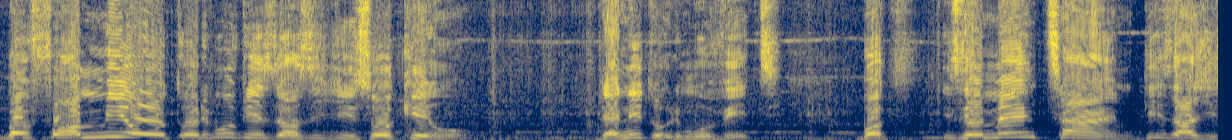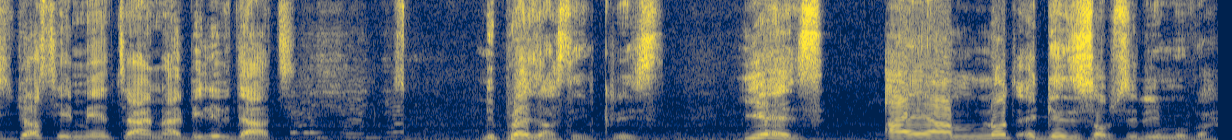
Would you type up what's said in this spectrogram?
But for me, oh, to remove this subsidy is okay. Oh. They need to remove it. But it's a main time. This house is just a main time. I believe that. The price has increased. Yes, I am not against the subsidy remover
